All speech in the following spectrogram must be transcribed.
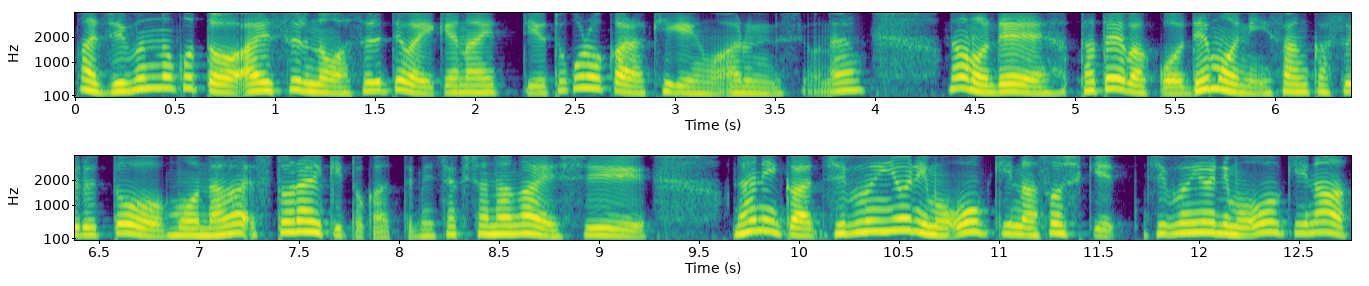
まあ、自分のことを愛するのを忘れてはいけないっていうところから起源はあるんですよね。なので例えばこうデモに参加するともう長いストライキとかってめちゃくちゃ長いし何か自分よりも大きな組織自分よりも大きな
